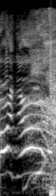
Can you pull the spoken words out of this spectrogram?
España.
